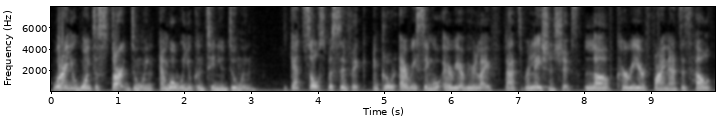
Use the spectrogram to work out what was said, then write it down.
What are you going to start doing? And what will you continue doing? Get so specific. Include every single area of your life. That's relationships, love, career, finances, health,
